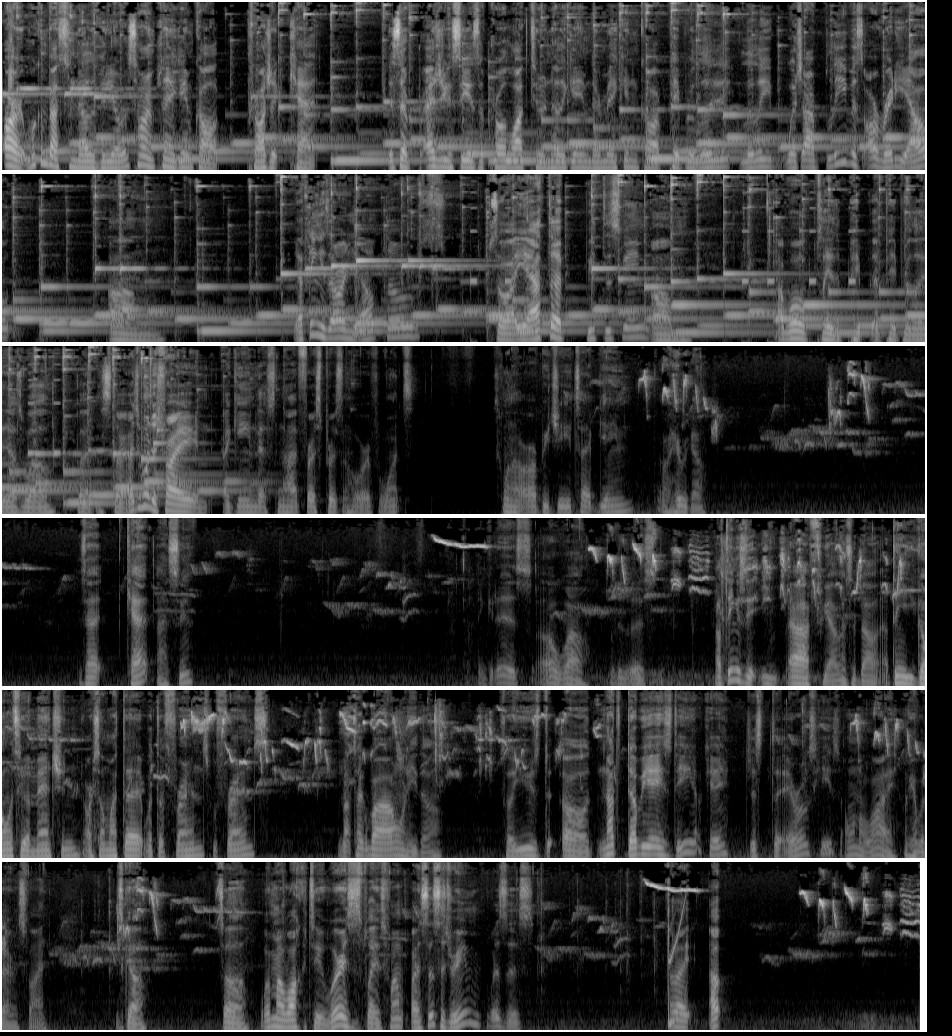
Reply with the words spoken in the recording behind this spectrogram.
Alright, welcome back to another video. This time I'm playing a game called Project Kat. It's a, as you can see, it's a prologue to another game they're making called Paper Lily, Lily which I believe is already out. Um, yeah, I think it's already out though. So uh, yeah, after I beat this game, um, I will play the paper, uh, paper Lily as well. But let's start. I just want to try a game that's not first-person horror for once. It's one of RPG type game. Oh, here we go. Is that Kat? I assume. Think it is. Oh wow, what is this? I think it's a, ah, I forgot what it's about. I think you go into a mansion or something like that with the friends, with friends. I'm not talking about only though. So use the, oh, not the WASD. Okay, just the arrows keys. I don't know why. Okay, whatever, it's fine. Let's go. So where am I walking to? Where is this place? From? Oh, is this a dream? What is this? All right, up.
